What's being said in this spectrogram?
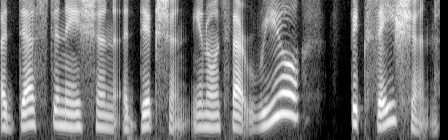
a destination addiction. You know, it's that real fixation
